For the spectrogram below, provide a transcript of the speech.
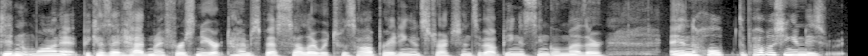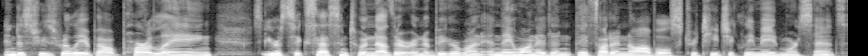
didn't want it because I'd had my first New York Times bestseller, which was Operating Instructions about being a single mother. and the whole the publishing industry is really about parlaying your success into another and a bigger one and they wanted and they thought a novel strategically made more sense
